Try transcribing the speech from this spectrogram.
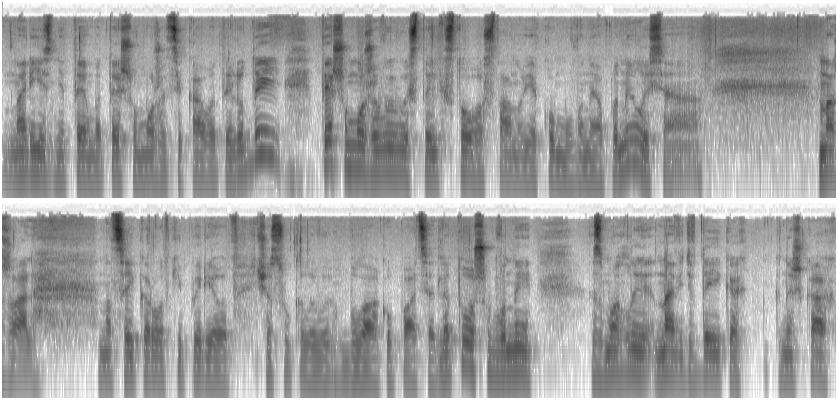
на різні теми, те, що може цікавити людей, те, що може вивести їх з того стану, в якому вони опинилися, на жаль, на цей короткий період часу, коли була окупація, для того, щоб вони змогли навіть в деяких книжках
